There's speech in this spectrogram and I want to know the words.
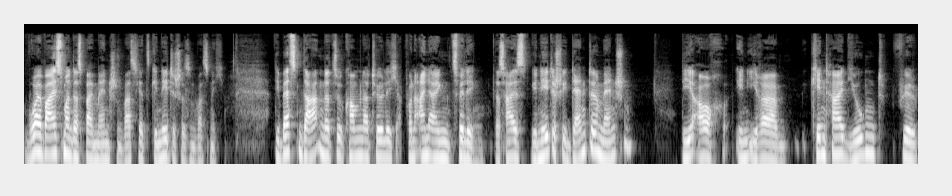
Woher weiß man das bei Menschen, was jetzt genetisch ist und was nicht? Die besten Daten dazu kommen natürlich von einigen Zwillingen. Das heißt, genetisch idente Menschen, die auch in ihrer Kindheit, Jugend für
